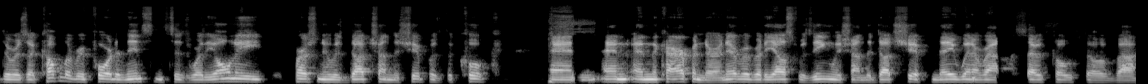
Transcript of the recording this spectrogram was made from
there was a couple of reported instances where the only person who was Dutch on the ship was the cook and and and the carpenter and everybody else was English on the Dutch ship, and they went around the south coast of uh,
